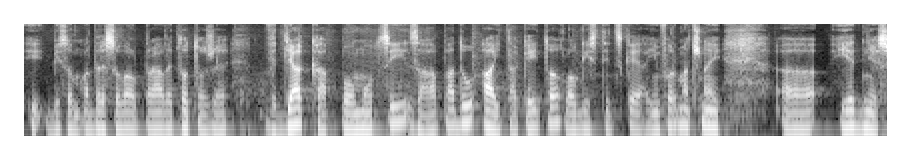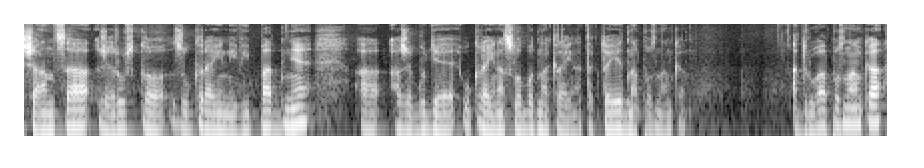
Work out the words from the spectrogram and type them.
by som adresoval práve toto, že vďaka pomoci Západu, aj takejto logistickej a informačnej, e, je dnes šanca, že Rusko z Ukrajiny vypadne a, a že bude Ukrajina slobodná krajina. Tak to je jedna poznámka. A druhá poznámka,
